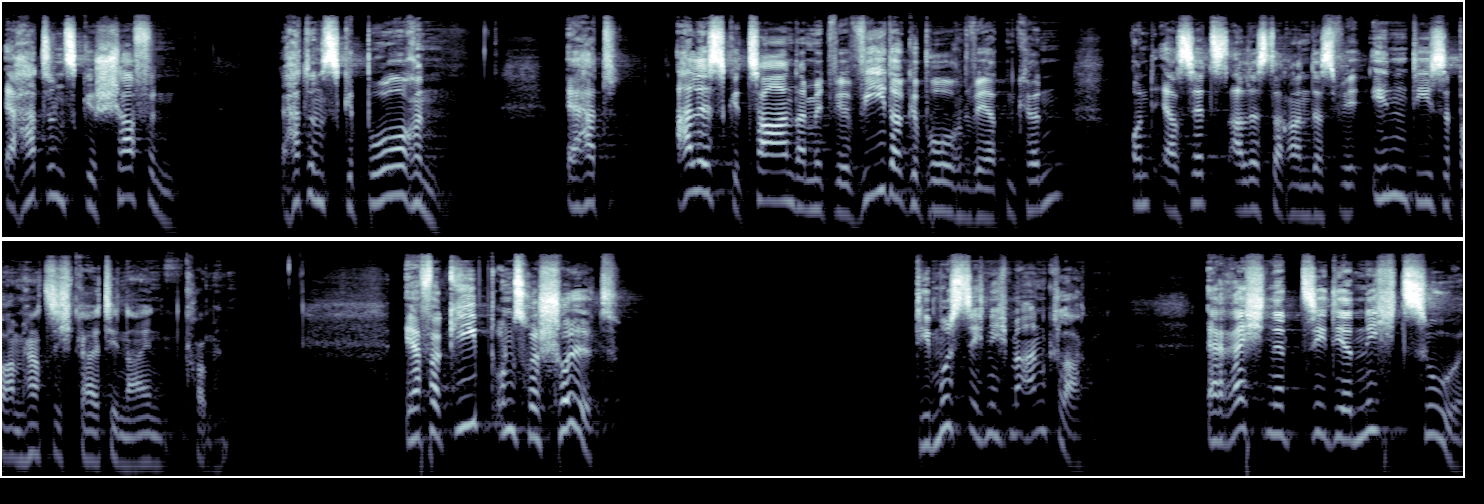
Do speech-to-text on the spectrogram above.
Er hat uns geschaffen, er hat uns geboren, er hat alles getan, damit wir wiedergeboren werden können und er setzt alles daran, dass wir in diese Barmherzigkeit hineinkommen. Er vergibt unsere Schuld. Die muss dich nicht mehr anklagen. Er rechnet sie dir nicht zu.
